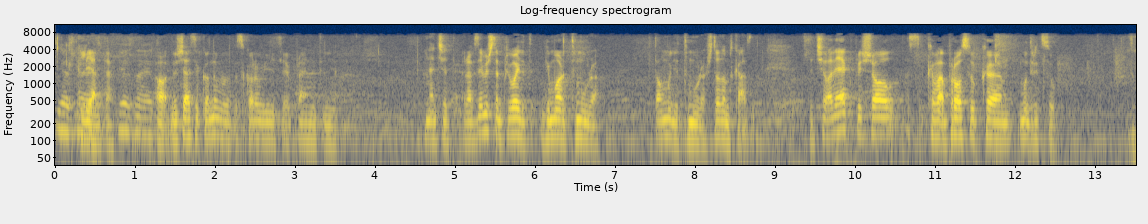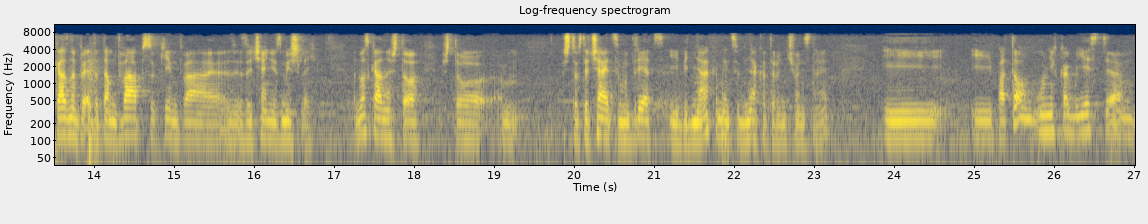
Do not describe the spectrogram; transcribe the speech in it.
знаю, я знаю клиента. это, Я знаю. О, ну сейчас, секунду, вы скоро увидите, правильно это или нет. Значит, Равзевиштан приводит Гемор Тмура. В Талмуде Тмура. Что там сказано? Человек пришел к вопросу к мудрецу. Сказано, это там два псуким, два э, изречения из Мишлей. Одно сказано, что, что, что встречается мудрец и бедняк, имеется бедняк, который ничего не знает. И, и потом у них как бы есть эм,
